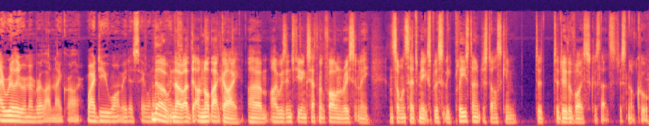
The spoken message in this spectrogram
I really remember a lot of Nightcrawler. Why do you want me to say one? No, no. I, I'm not that guy. Um, I was interviewing Seth MacFarlane recently, and someone said to me explicitly, "Please don't just ask him to, to do the voice because that's just not cool."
